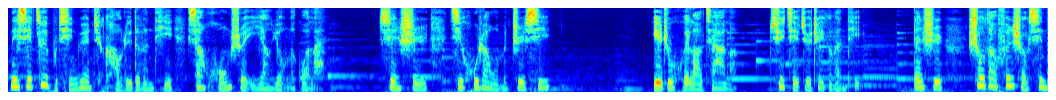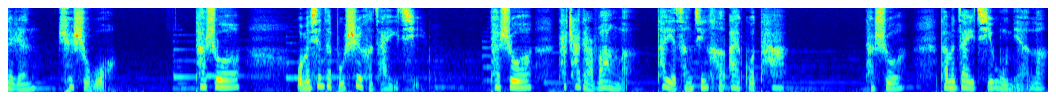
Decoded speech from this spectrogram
那些最不情愿去考虑的问题，像洪水一样涌了过来。现实几乎让我们窒息。野猪回老家了，去解决这个问题，但是收到分手信的人却是我。他说：“我们现在不适合在一起。”他说：“他差点忘了，他也曾经很爱过他。”他说：“他们在一起五年了，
